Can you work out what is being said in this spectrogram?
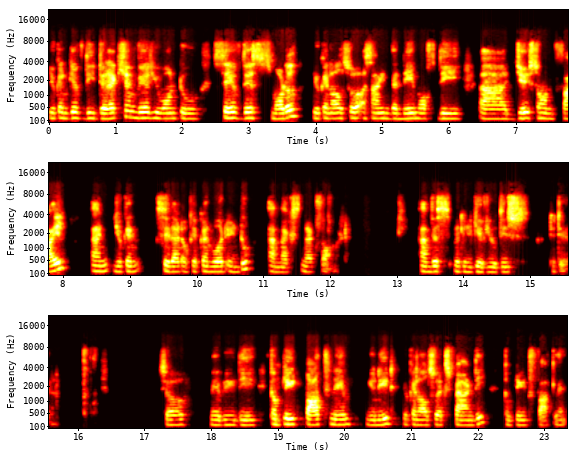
You can give the direction where you want to save this model. You can also assign the name of the uh, JSON file, and you can say that, okay, convert into MXNet format. And this will give you this detail. So maybe the complete path name you need, you can also expand the complete path name.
